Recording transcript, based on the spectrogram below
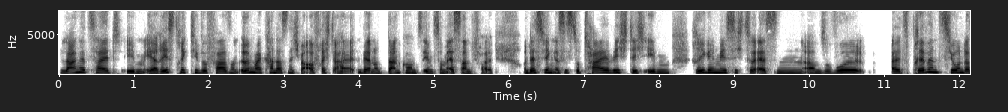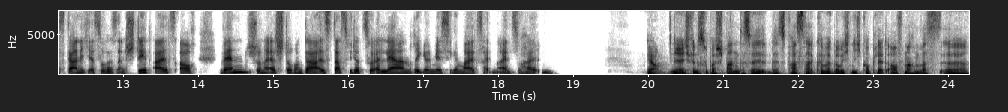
lange Zeit eben eher restriktive Phasen und irgendwann kann das nicht mehr aufrechterhalten werden und dann kommt es eben zum Essanfall. Und deswegen ist es total wichtig, eben regelmäßig zu essen, ähm, sowohl als Prävention, dass gar nicht erst sowas entsteht, als auch, wenn schon eine Essstörung da ist, das wieder zu erlernen, regelmäßige Mahlzeiten einzuhalten. Ja, ja, ich finde es super spannend, dass wir das fast können wir, glaube ich, nicht komplett aufmachen, was äh,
